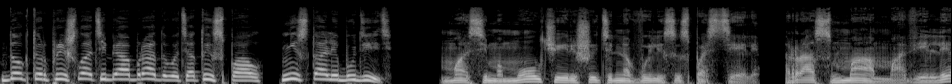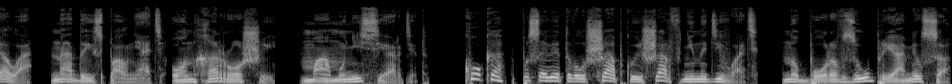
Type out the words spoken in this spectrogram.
Доктор пришла тебя обрадовать, а ты спал. Не стали будить. Массимо молча и решительно вылез из постели. Раз мама велела, надо исполнять. Он хороший, маму не сердит. Кока посоветовал шапку и шарф не надевать, но Боров заупрямился.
